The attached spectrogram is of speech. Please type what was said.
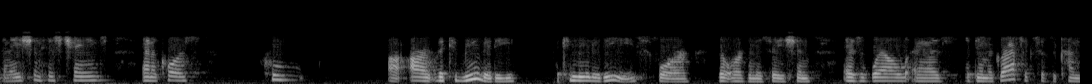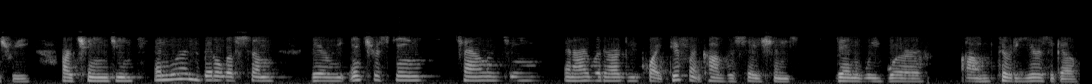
the nation has changed, and of course, who are the community, the communities for the organization, as well as the demographics of the country are changing. And we're in the middle of some very interesting, challenging, and I would argue quite different conversations than we were um, 30 years ago.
